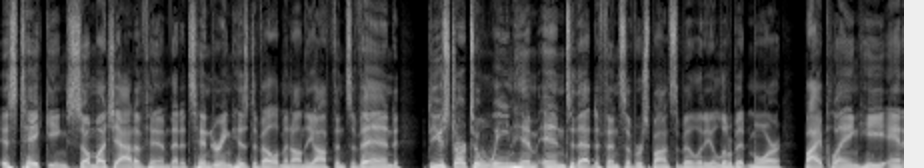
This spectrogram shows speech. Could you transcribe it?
is taking so much out of him that it's hindering his development on the offensive end, do you start to wean him into that defensive responsibility a little bit more by playing he and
